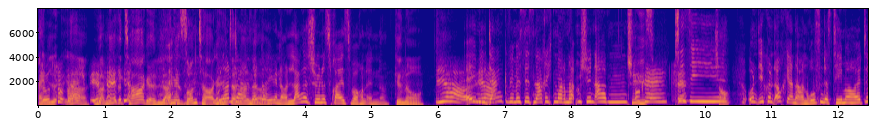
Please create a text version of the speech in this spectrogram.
Ein, so ja, über mehrere Tage, lange Sonntage Sonntag, hintereinander. Sonntag, genau. Ein langes, schönes, freies Wochenende. Genau. Ja, Amy, ja. danke. Wir müssen jetzt Nachrichten machen. Habt einen schönen Abend. Tschüss. Okay, tschüss. Tschüssi. Ciao. Und ihr könnt auch gerne anrufen. Das Thema heute?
